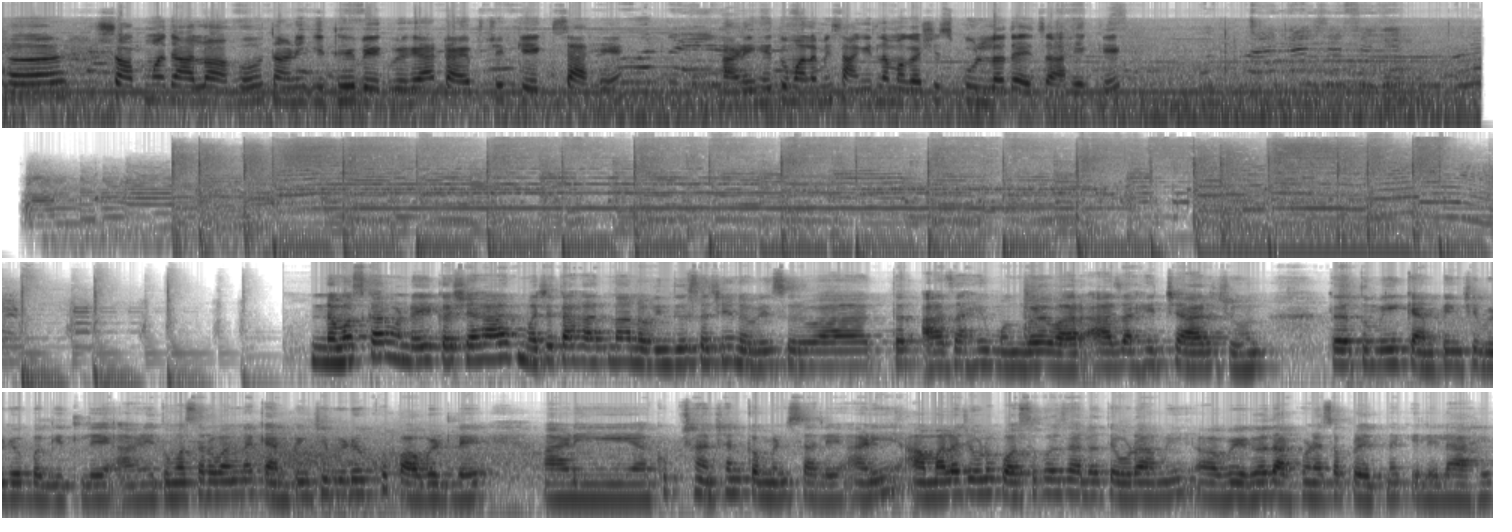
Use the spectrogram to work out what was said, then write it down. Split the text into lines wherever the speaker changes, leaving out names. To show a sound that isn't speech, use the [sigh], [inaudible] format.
इथं शॉपमध्ये आलो आहोत आणि इथे वेगवेगळ्या टाईपचे केक्स आहे. आणि हे तुम्हाला मी सांगितलं मगाशी स्कूलला द्यायचं आहे केक नमस्कार मंडळी कसे आहात? मजेत आहात ना? नवीन दिवसाची नवीन सुरुवात. तर आज आहे मंगळवार आज आहे चार जून. तर तुम्ही कॅम्पिंगचे व्हिडिओ बघितले आणि तुम्हा सर्वांना कॅम्पिंगचे व्हिडिओ खूप आवडले आणि खूप छान छान कमेंट्स आले. आणि आम्हाला जेवढं पॉसिबल झालं तेवढं आम्ही वेगळं दाखवण्याचा प्रयत्न केलेला आहे.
